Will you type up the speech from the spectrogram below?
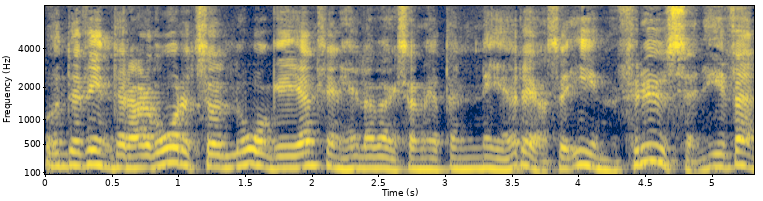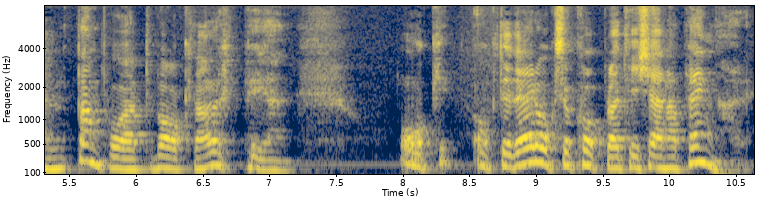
Under vinterhalvåret så låg egentligen hela verksamheten nere, alltså infrusen i väntan på att vakna upp igen. Och, och det där är också kopplat till tjäna pengar.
